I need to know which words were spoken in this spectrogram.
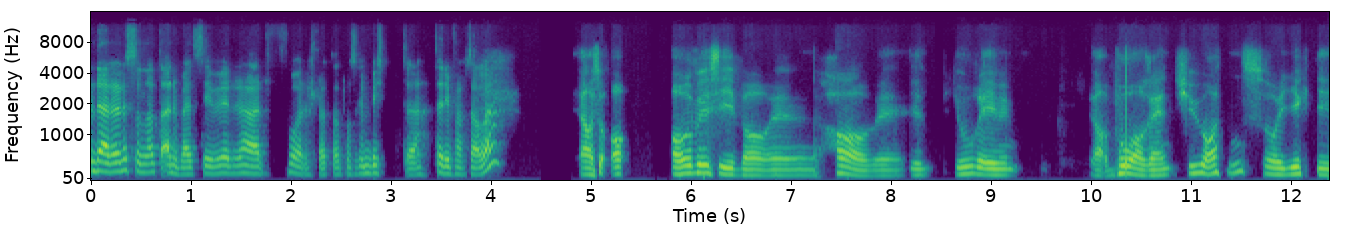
Der er det sånn at arbeidsgiver har foreslått at man skal bytte tariffavtale? Ja, altså arbeidsgiver eh, har eh, gjorde i ja, våren 2018 så gikk de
